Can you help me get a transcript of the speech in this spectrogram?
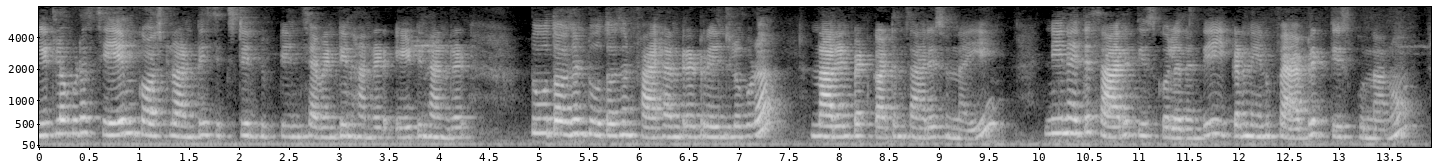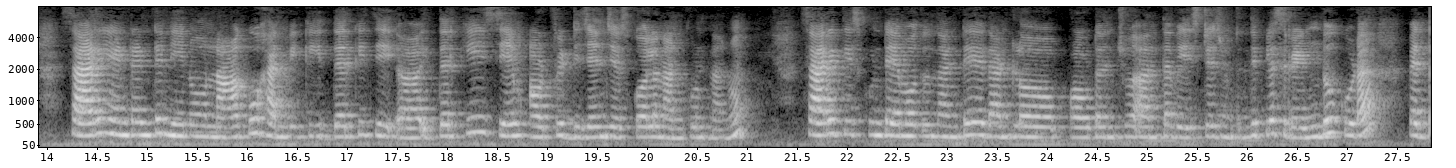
వీటిలో కూడా సేమ్ కాస్ట్లో అంటే sixteen fifteen seventeen hundred eighteen hundred two thousand two thousand five hundred రేంజ్లో కూడా నారాయణపేట్ కాటన్ శారీస్ ఉన్నాయి. నేనైతే శారీ తీసుకోలేదండి. ఇక్కడ నేను ఫ్యాబ్రిక్ తీసుకున్నాను. శారీ ఏంటంటే నేను నాకు హన్వికి ఇద్దరికి ఇద్దరికి సేమ్ అవుట్ఫిట్ డిజైన్ చేసుకోవాలని అనుకుంటున్నాను. శారీ తీసుకుంటే ఏమవుతుందంటే దాంట్లో పౌటంచు అంత వేస్టేజ్ ఉంటుంది. ప్లస్ రెండు కూడా పెద్ద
